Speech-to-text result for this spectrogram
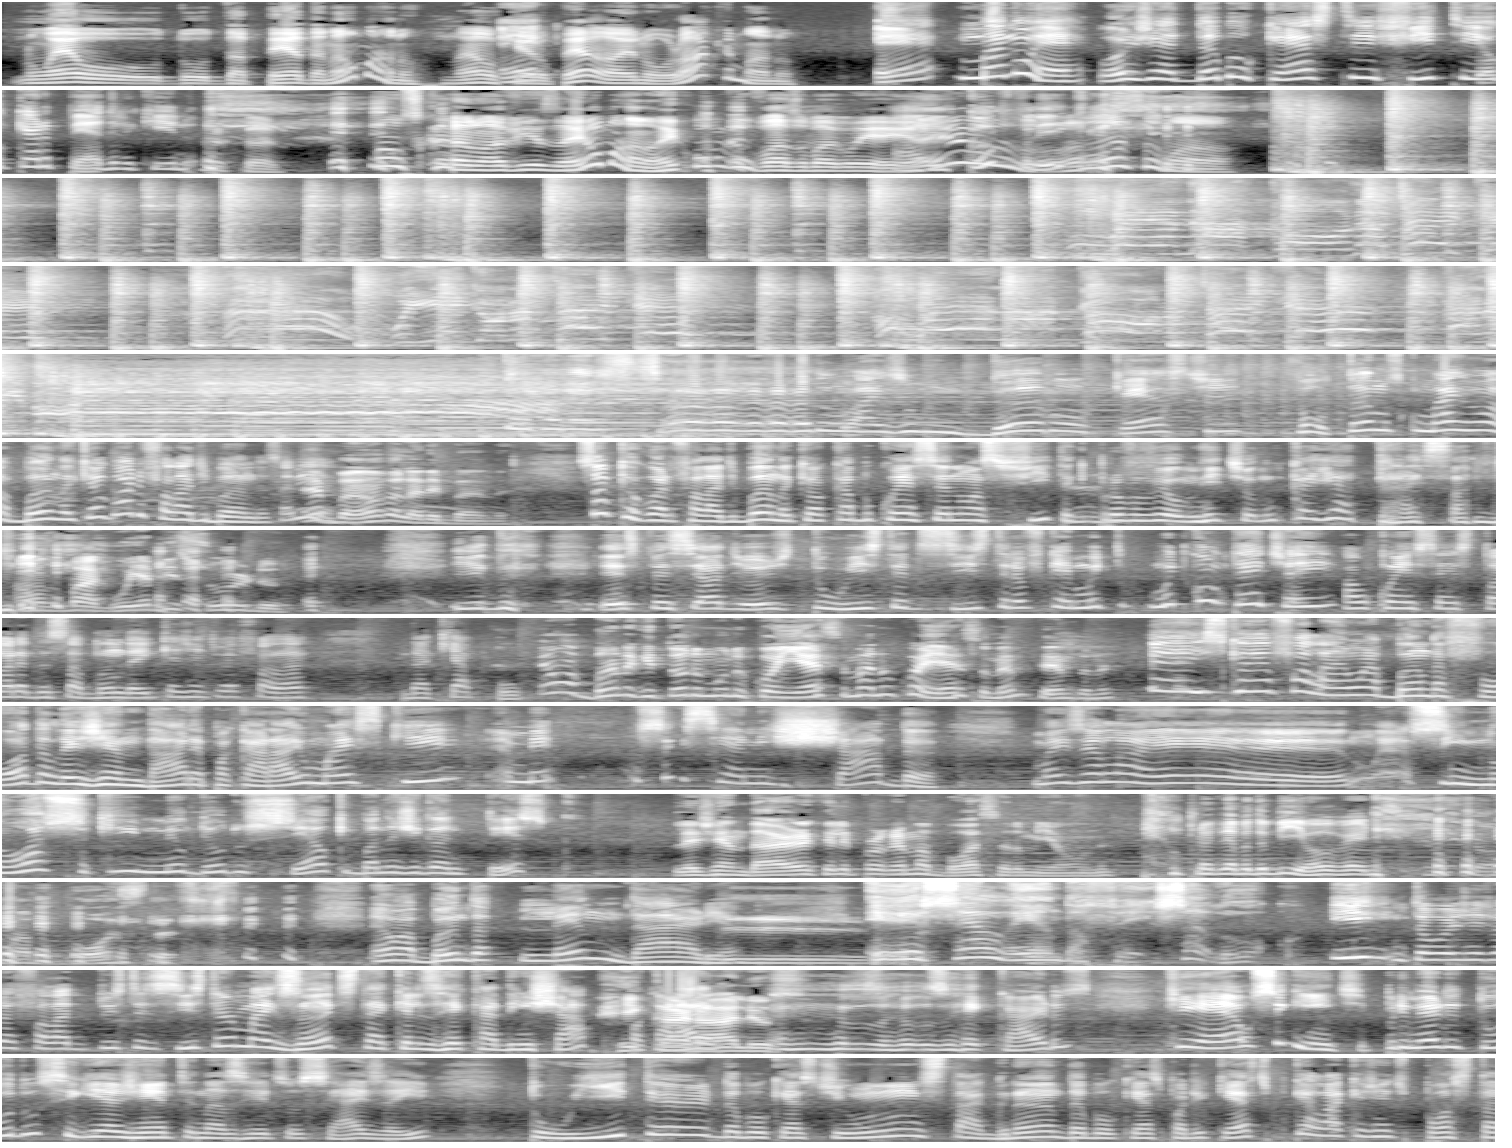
Não é o do, da pedra, não, mano? Não é o É. Quero Pedra? É no Rock, mano? É, mas não é. Hoje é Doublecast Fit e eu quero pedra aqui. no- cara. Mas os caras não avisam aí, mano. Aí como que eu faço o bagulho aí? Aí eu- complica. Nossa, mano. Começando mais um Doublecast. Voltamos com mais uma banda que eu gosto de falar de banda, sabia? É bom falar de banda. Sabe o que eu gosto de falar de banda? Que eu acabo conhecendo umas fitas que provavelmente eu nunca ia atrás, sabe? É uns bagulho absurdo. E do esse especial de hoje, Twisted Sister, eu fiquei muito, muito contente aí ao conhecer a história dessa banda aí que a gente vai falar daqui a pouco. É uma banda que todo mundo conhece, mas não conhece ao mesmo tempo, né? É isso que eu ia falar, é uma banda foda, legendária pra caralho, mas que é me... não sei se é nichada, mas ela é não é assim, nossa, que meu Deus do céu, que banda gigantesca. Legendário é aquele programa bosta do Mion, né? É o programa do Bio, verdade? É uma bosta. É uma banda lendária. Esse é lenda, feio, isso é louco. E então hoje a gente vai falar de Twisted Sister, mas antes tem aqueles recadinhos chatos. Recaralhos. os, os recardos. Que é o seguinte: primeiro de tudo, seguir a gente nas redes sociais aí. Twitter, Doublecast1, Instagram, Doublecast Podcast, porque é lá que a gente posta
